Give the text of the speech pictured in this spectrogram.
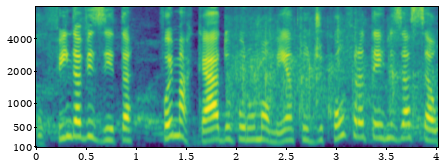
O fim da visita foi marcado por um momento de confraternização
